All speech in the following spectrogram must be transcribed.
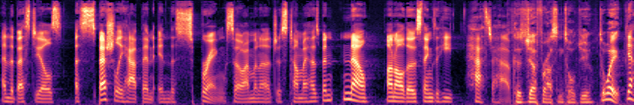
and the best deals especially happen in the spring. So I'm going to just tell my husband no on all those things that he has to have. Because Jeff Rossen told you to wait. Yeah.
